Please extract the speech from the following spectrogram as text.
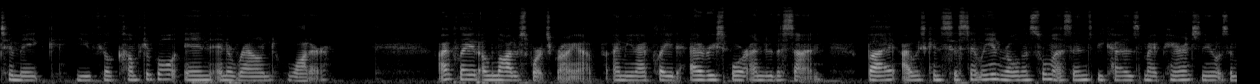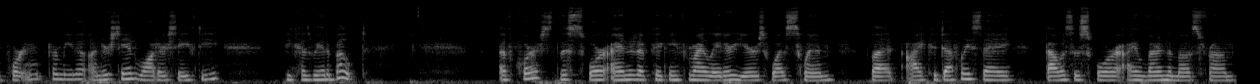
to make you feel comfortable in and around water. I played a lot of sports growing up. I mean, I played every sport under the sun, but I was consistently enrolled in swim lessons because my parents knew it was important for me to understand water safety because we had a boat. Of course, the sport I ended up picking for my later years was swim, but I could definitely say that was the sport I learned the most from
